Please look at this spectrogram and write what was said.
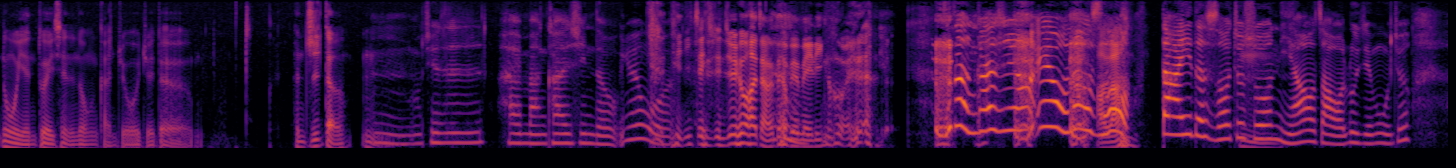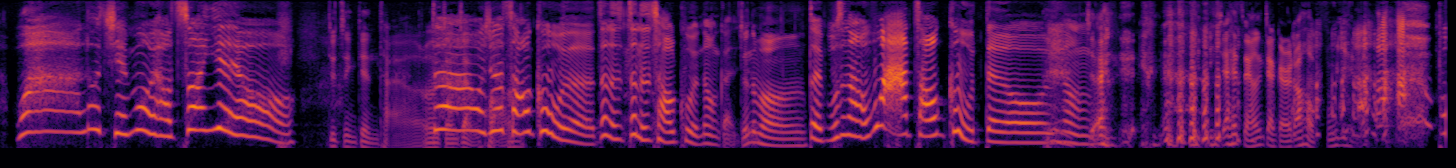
诺言兑现的那种感觉，我觉得很值得。嗯，嗯我其实还蛮开心的，因为我 你这你这句话讲的特别没灵魂，真的很开心啊，因为我那个时候大一的时候就说你要找我录节目，就。哇，录节目好专业哦！就进电台啊，对啊，我觉得超酷的，真的是真的是超酷的那种感觉。真的吗？对，不是那种哇超酷的哦那种。你现在怎样讲，感觉都好敷衍。不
